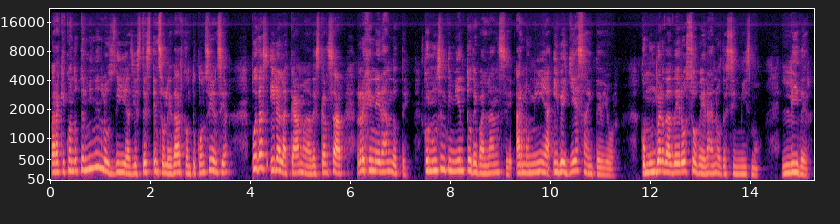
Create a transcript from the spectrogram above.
para que cuando terminen los días y estés en soledad con tu conciencia, puedas ir a la cama a descansar regenerándote, con un sentimiento de balance, armonía y belleza interior, como un verdadero soberano de sí mismo, líder,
